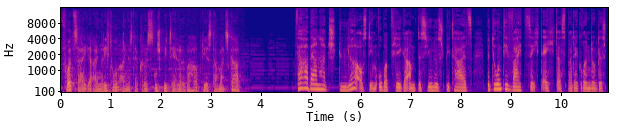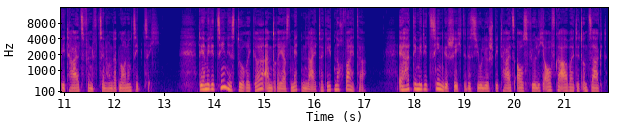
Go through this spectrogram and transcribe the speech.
Vorzeigeeinrichtung, eines der größten Spitäler überhaupt, die es damals gab. Pfarrer Bernhard Stühler aus dem Oberpflegeamt des Julius-Spitals betont die Weitsicht Echters bei der Gründung des Spitals 1579. Der Medizinhistoriker Andreas Mettenleiter geht noch weiter. Er hat die Medizingeschichte des Julius-Spitals ausführlich aufgearbeitet und sagt,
